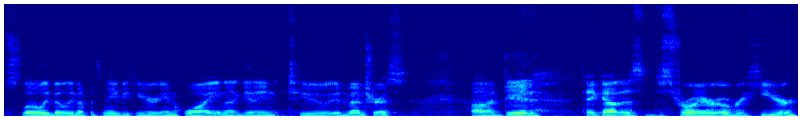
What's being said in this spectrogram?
slowly building up its navy here in Hawaii, not getting too adventurous. Uh, did take out this destroyer over here.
